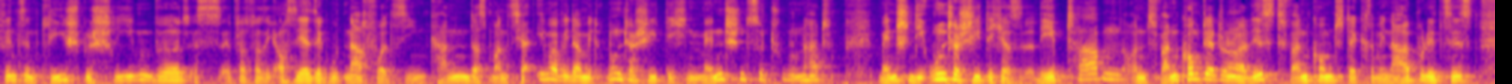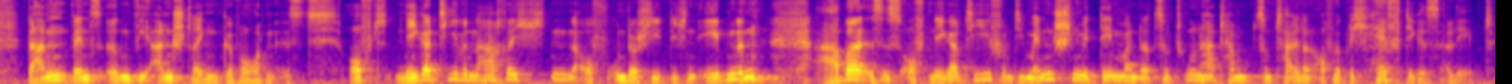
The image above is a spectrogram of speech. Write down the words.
Vincent Cleage beschrieben wird, ist etwas, was ich auch sehr, sehr gut nachvollziehen kann, dass man es ja immer wieder mit unterschiedlichen Menschen zu tun hat. Menschen, die unterschiedliches erlebt haben. Und wann kommt der Journalist, wann kommt der Kriminalpolizist? Dann, wenn es irgendwie anstrengend geworden ist. Oft negative Nachrichten auf unterschiedlichen Ebenen, aber es ist oft negativ und die Menschen, mit denen man da zu tun hat, haben zum Teil dann auch wirklich Heftiges erlebt.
